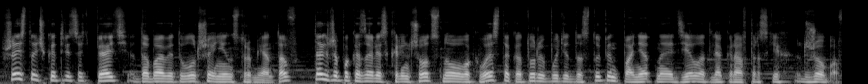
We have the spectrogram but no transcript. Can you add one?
В 6.35 добавят улучшение инструментов. Также показали скриншот с нового квеста, который будет доступен, понятное дело, для крафтерских джобов.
